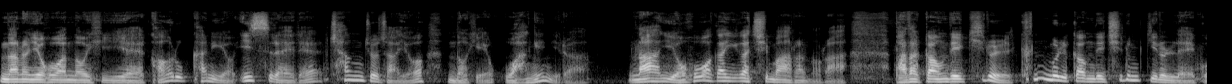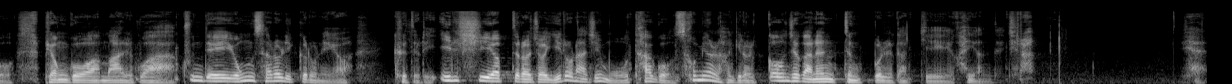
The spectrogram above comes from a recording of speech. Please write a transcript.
나는 여호와 너희의 거룩하니여 이스라엘의 창조자여 너희의 왕이니라. 나 여호와가 이같이 말하노라. 바다 가운데 길을 큰물 가운데 지름길을 내고 병고와 말과 군대의 용사를 이끌어내어 그들이 일시에 엎드러져 일어나지 못하고 소멸하기를 꺼져가는 등불 같게 하였느니라. 예.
